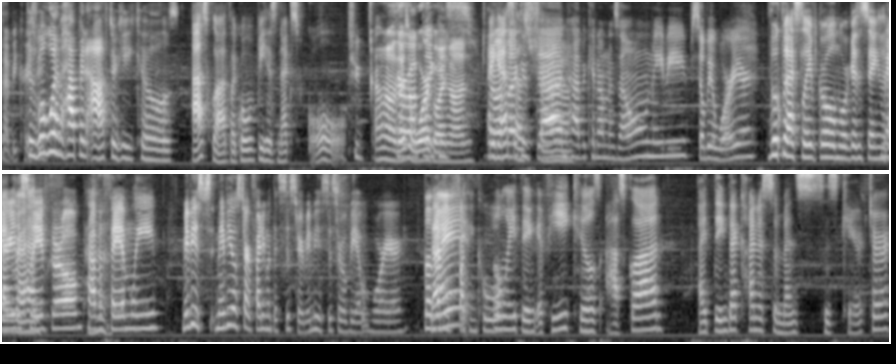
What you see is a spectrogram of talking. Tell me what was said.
That'd be crazy. Because what would happen after he kills Askeladd? Like, what would be his next goal? to I don't know. There's a war like going his- on. I grow up guess like that's his dad, true. have a kid on his own, maybe still be a warrior, Look for that slave girl Morgan saying in the marry back the of her head. slave girl, have a family. Maybe his, maybe he'll start fighting with his sister. Maybe his sister will be a warrior. But That'd my be fucking cool. only thing, if he kills Askeladd, I think that kind of cements his character.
